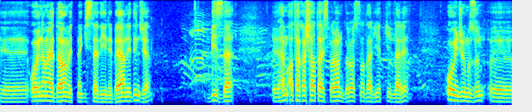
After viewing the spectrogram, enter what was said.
e, oynamaya devam etmek istediğini beyan edince biz de e, hem Atakaş Hatayspor hem Krasnodar yetkilileri oyuncumuzun e,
